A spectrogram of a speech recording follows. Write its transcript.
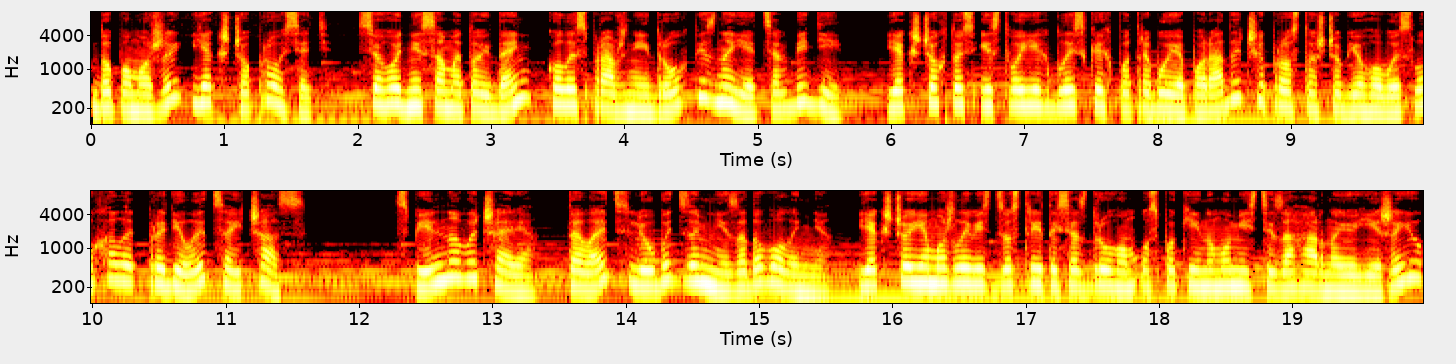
Допоможи, якщо просять. Сьогодні саме той день, коли справжній друг пізнається в біді. Якщо хтось із твоїх близьких потребує поради чи просто щоб його вислухали, приділи цей час. Спільна вечеря. Телець любить земні задоволення. Якщо є можливість зустрітися з другом у спокійному місці за гарною їжею,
